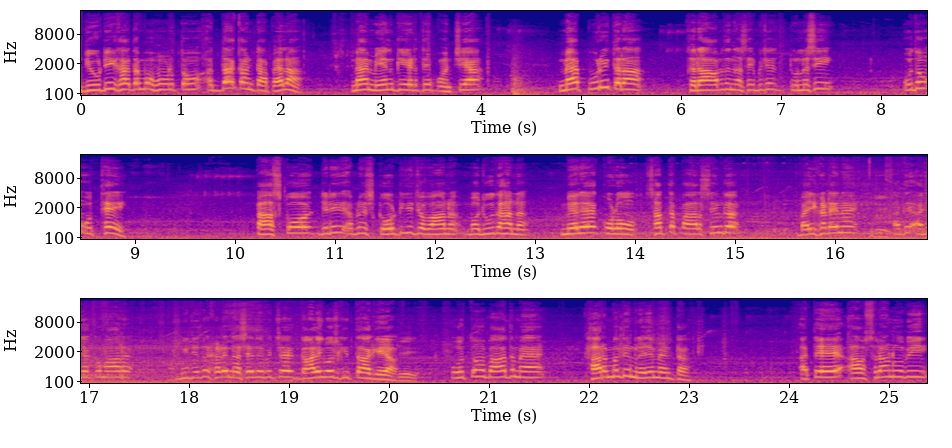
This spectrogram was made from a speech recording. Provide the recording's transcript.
ਡਿਊਟੀ ਖਤਮ ਹੋਣ ਤੋਂ ਅੱਧਾ ਘੰਟਾ ਪਹਿਲਾਂ ਮੈਂ ਮੇਨ ਗੇਟ ਤੇ ਪਹੁੰਚਿਆ। ਮੈਂ ਪੂਰੀ ਤਰ੍ਹਾਂ ਸ਼ਰਾਬ ਦੇ ਨਸ਼ੇ ਵਿੱਚ ਟੁੰਨ ਸੀ। ਉਦੋਂ ਉੱਥੇ ਪਾਸਕੋ ਜਿਹੜੀ ਆਪਣੇ ਸਿਕਿਉਰਿਟੀ ਦੇ ਜਵਾਨ ਮੌਜੂਦ ਹਨ ਮੇਰੇ ਕੋਲੋਂ ਸਤਪਾਲ ਸਿੰਘ ਬਾਈ ਖੜੇ ਨੇ ਅਤੇ ਅਜੇ ਕੁਮਾਰ ਵੀ ਜਿਹਦੇ ਖੜੇ ਨਸ਼ੇ ਦੇ ਵਿੱਚ ਗਾਲੀ ਗਲੋਚ ਕੀਤਾ ਗਿਆ। ਉਸ ਤੋਂ ਬਾਅਦ ਮੈਂ ਥਰਮਲ ਦੀ ਮੈਨੇਜਮੈਂਟ ਅਤੇ ਅਫਸਰਾਂ ਨੂੰ ਵੀ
